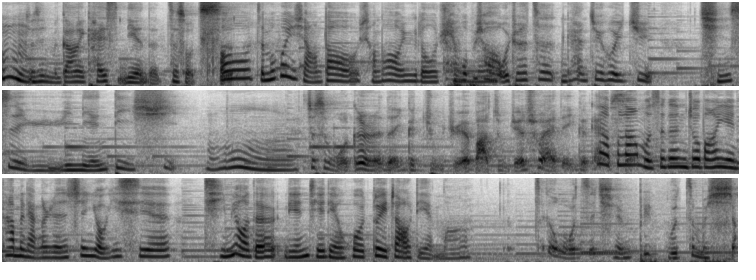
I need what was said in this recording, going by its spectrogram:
嗯，就是你们刚刚一开始念的这首词。哦，怎么会想到想到《玉楼春》？我不晓得，我觉得这你看最后一句“情似雨年地细”。嗯，这是我个人的一个主角吧，主角出来的一个感觉。那布拉姆斯跟周邦彦他们两个人生有一些奇妙的连接点或对照点吗？这个我之前并不这么想，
